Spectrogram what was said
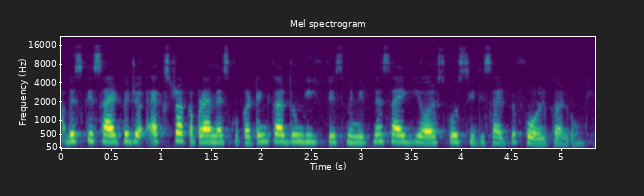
अब इसके साइड पे जो एक्स्ट्रा कपड़ा है, मैं इसको कटिंग कर दूँगी क्योंकि इसमें नीटनेस आएगी और इसको सीधी साइड पे फोल्ड कर लूँगी।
